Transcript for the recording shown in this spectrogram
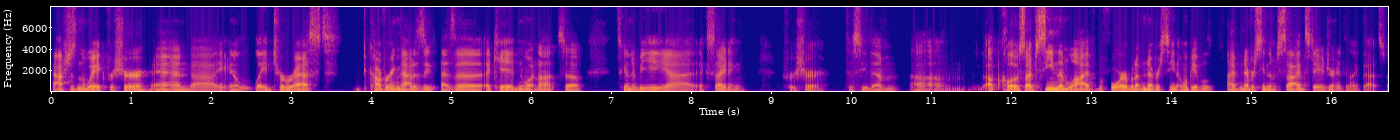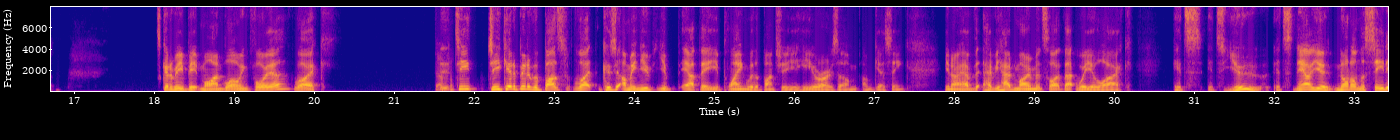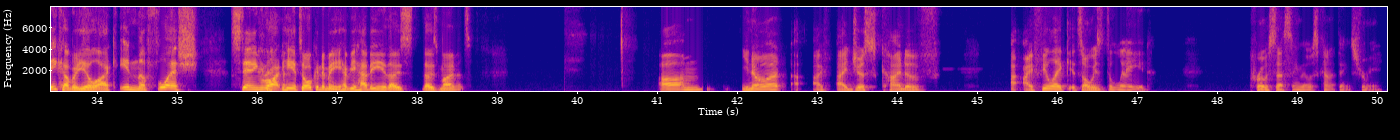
Ashes in the Wake for sure, and uh, you know, laid to rest, covering that as a, as a, a kid and whatnot. So it's going to be uh, exciting for sure to see them um, up close. I've seen them live before, but I've never seen. I won't be able. To, I've never seen them side stage or anything like that. So It's going to be a bit mind blowing for you. Like, definitely. do you, do you get a bit of a buzz? Like, because I mean, you you're out there, you're playing with a bunch of your heroes. I'm I'm guessing. You know, have have you had moments like that where you're like, it's it's you. It's now you're not on the CD cover. You're like in the flesh, standing right here talking to me. Have you had any of those those moments? Um, you know what? I I just kind of I, I feel like it's always delayed processing those kind of things for me.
